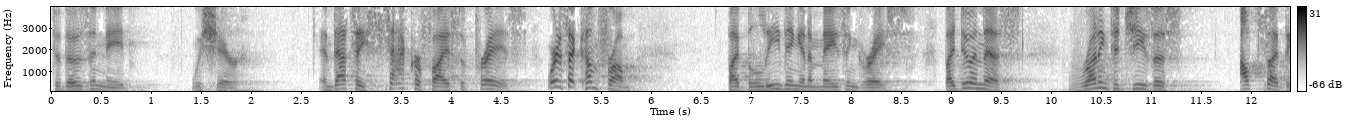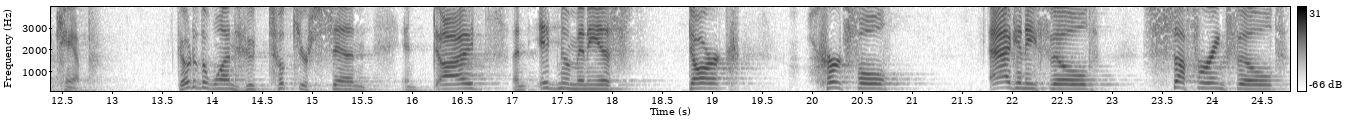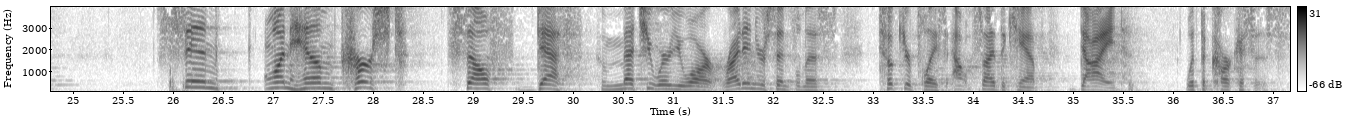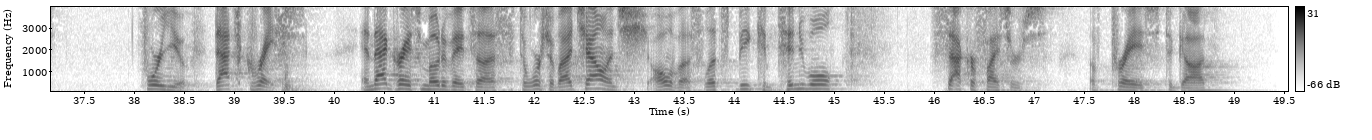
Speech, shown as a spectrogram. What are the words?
To those in need, we share. And that's a sacrifice of praise. Where does that come from? By believing in amazing grace. By doing this, running to Jesus outside the camp. Go to the one who took your sin and died an ignominious, dark, hurtful, agony filled, suffering filled, sin on him, cursed self death, who met you where you are, right in your sinfulness, took your place outside the camp, died with the carcasses for you. That's grace. And that grace motivates us to worship. I challenge all of us let's be continual sacrificers of praise to God.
